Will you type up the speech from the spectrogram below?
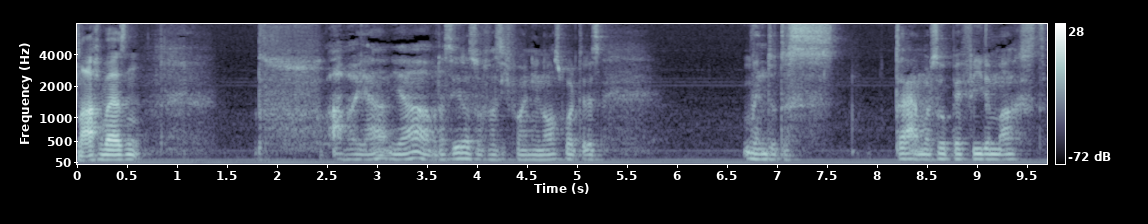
nachweisen. Aber ja, ja, aber das ist eh das, was ich vorhin hinaus wollte, dass wenn du das dreimal so perfide machst,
